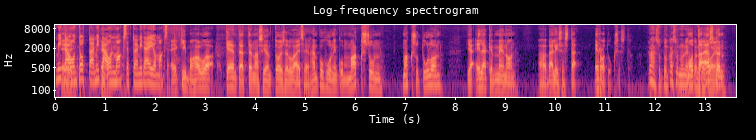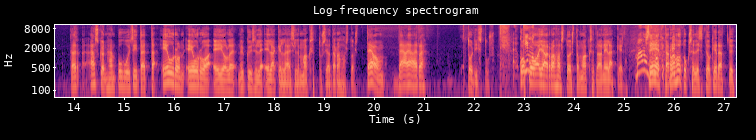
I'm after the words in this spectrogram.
mikä ei, on totta ja mitä ei. on maksettu ja mitä ei ole maksettu? Ei, Kimmo haluaa kääntää tämän asian toisenlaiseen. Hän puhuu niin kuin maksun, maksutulon – ja eläkemenon välisestä erotuksesta. Rahastot on kasvanut Mutta äsken, äsken hän puhui siitä, että euron euroa ei ole nykyisille eläkeläisille maksettu sieltä rahastoista. Tämä on väärä todistus. Koko Kimmo... ajan rahastoista maksetaan eläkkeitä. Se, Kimmo... että rahoituksellisesti on kerätty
